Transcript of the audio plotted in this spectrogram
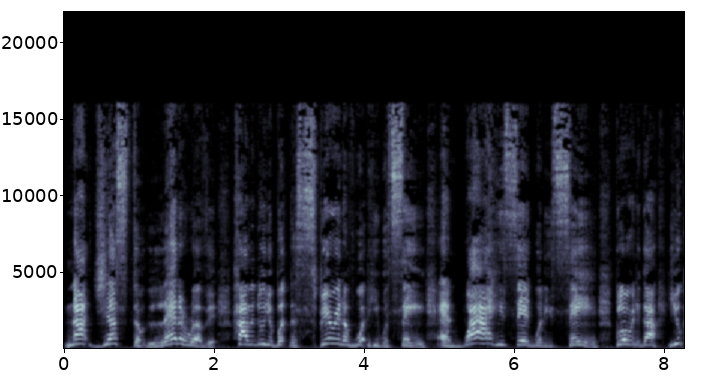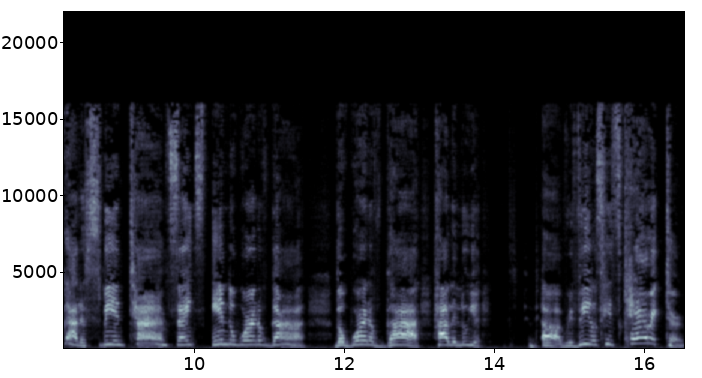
not just the letter of it. Hallelujah. But the spirit of what he was saying and why he said what he said. Glory to God. You got to spend time, saints, in the Word of God. The Word of God, hallelujah, uh, reveals His character.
